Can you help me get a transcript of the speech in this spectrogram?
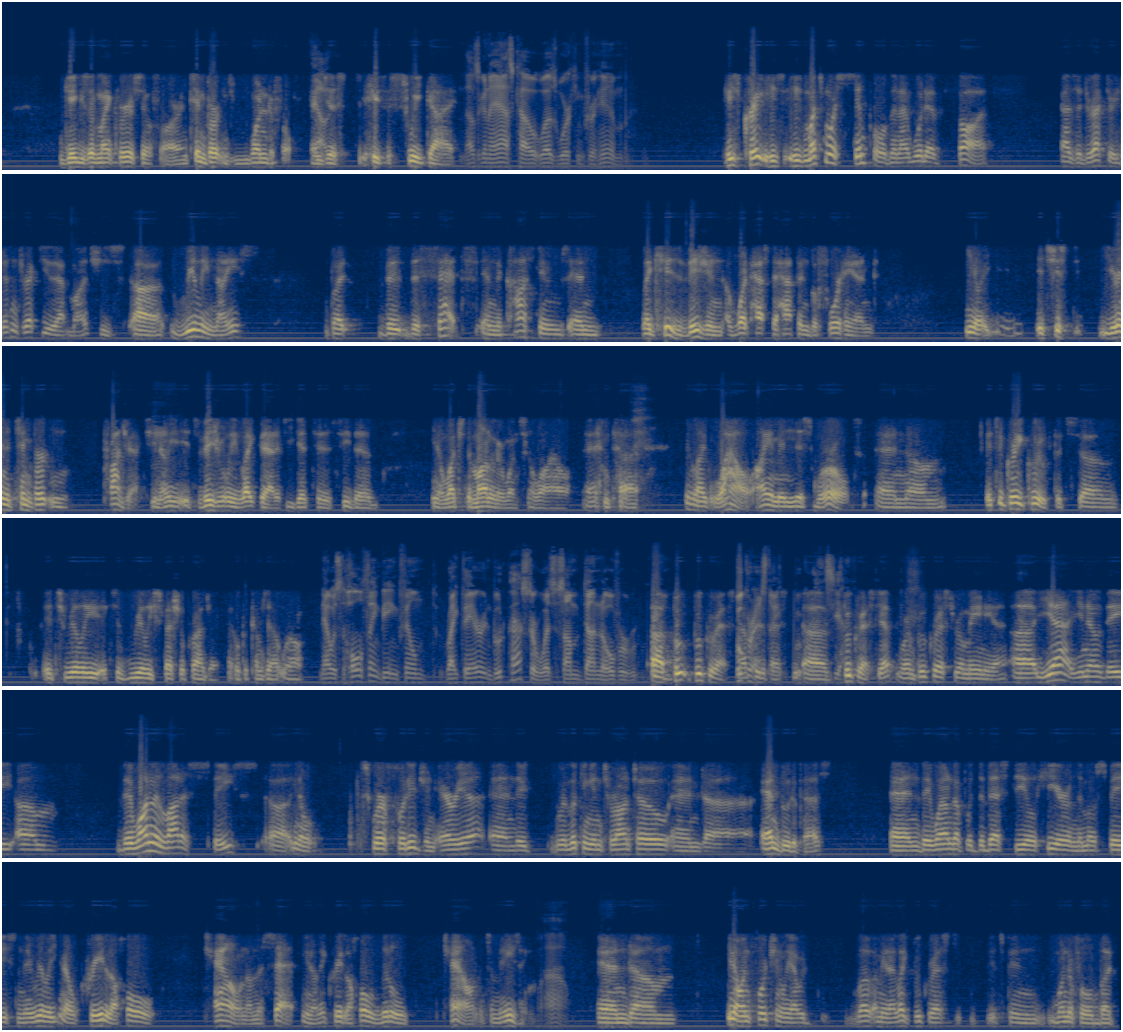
gigs of my career so far. And Tim Burton's wonderful and Yeah. just he's a sweet guy. I was going to ask how it was working for him. He's great. He's he's much more simple than I would have thought as a director. He doesn't direct you that much. He's uh, really nice, but the the sets and the costumes and like his vision of what has to happen beforehand. You know, it's just you're in a Tim Burton project. You know, it's visually like that. If you get to see the, you know, watch the monitor once in a while, and uh, you're like, wow, I am in this world, and um, it's a great group. It's um, it's really it's a really special project. I hope it comes out well. Now, is the whole thing being filmed right there in Budapest, or was some done over? Uh, Bu- Bucharest, Bucharest, Budapest. thank. Bucharest, uh, yeah. Bucharest. Yep, we're in Bucharest, Romania. Uh, yeah, you know they um, they wanted a lot of space, uh, you know, square footage and area, and they were looking in Toronto and uh, and Budapest, and they wound up with the best deal here and the most space, and they really, you know, created a whole town on the set. You know, they created a whole little town. It's amazing. Wow. And um, you know, unfortunately, I would love. I mean, I like Bucharest. It's been wonderful, but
